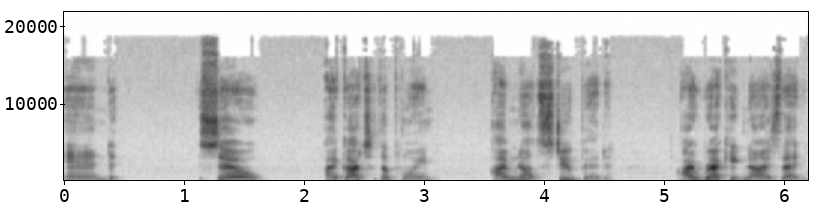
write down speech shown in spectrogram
And so I got to the point I'm not stupid. I recognize that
